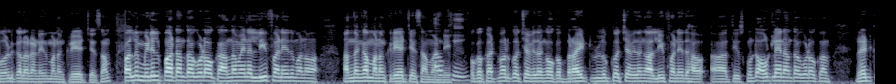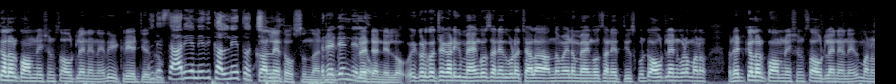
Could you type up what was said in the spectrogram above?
గోల్డ్ కలర్ అనేది మనం క్రియేట్ చేసాం పళ్ళు మిడిల్ పార్ట్ అంతా కూడా ఒక అందమైన లీఫ్ అనేది మనం అందంగా మనం క్రియేట్ చేసామండి. ఒక కట్ వర్క్ వచ్చే విధంగా ఒక బ్రైట్ లుక్ వచ్చే విధంగా ఆ లీఫ్ అనేది తీసుకుంటూ అవుట్ లైన్ అంతా కూడా ఒక red colour combinations out line అనేది క్రియేట్ చేసాం సారీ అనేది కల్నేత వస్తుందండి. రెడ్ అండ్ ఎల్లో ఇక్కడికి వచ్చేకాడికి మ్యాంగోస్ అనేది కూడా చాలా అందమైన మ్యాంగోస్ అనేది తీసుకుంటూ అవుట్ లైన్ కూడా మనం red colour combinations out line అనేది మనం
